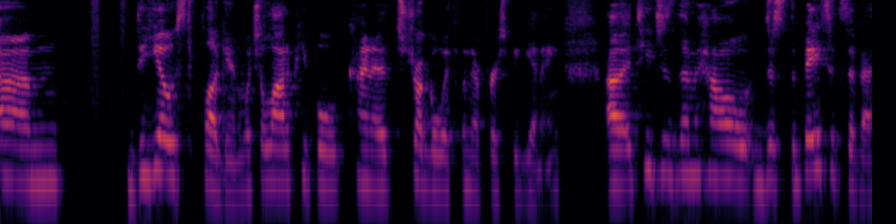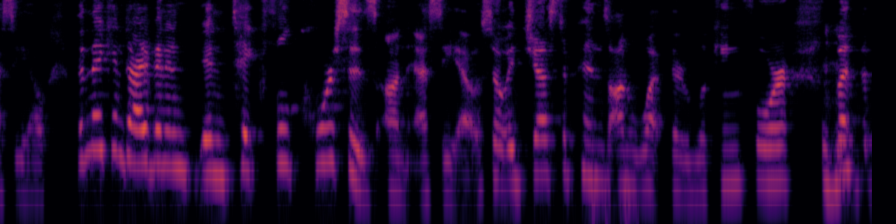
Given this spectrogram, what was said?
um, the Yoast plugin, which a lot of people kind of struggle with when they're first beginning. Uh, it teaches them how just the basics of SEO. Then they can dive in and, and take full courses on SEO. So it just depends on what they're looking for. Mhm. But the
